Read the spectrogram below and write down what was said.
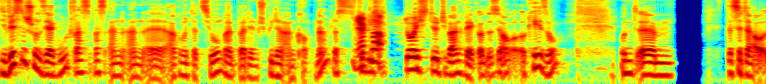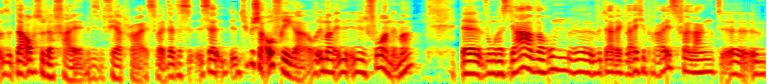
die wissen schon sehr gut, was, was an, an äh, Argumentation bei, bei den Spielern ankommt. Ne? Das Ja, finde klar. ich durch, durch die Bank weg und das ist ja auch okay so. Und ähm, das ist ja da, au- da auch so der Fall mit diesem Fair Price, weil das ist ja ein typischer Aufreger, auch immer in, in den Foren immer, äh, wo man heißt, ja, warum äh, wird da der gleiche Preis verlangt äh, ähm,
